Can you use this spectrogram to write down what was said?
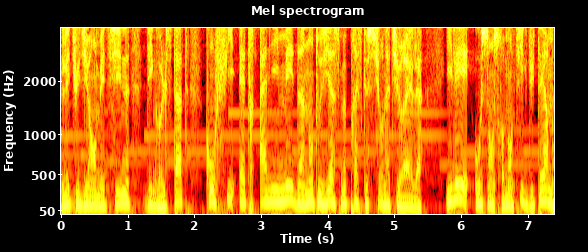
L'étudiant en médecine d'Ingolstadt confie être animé d'un enthousiasme presque surnaturel. Il est, au sens romantique du terme,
